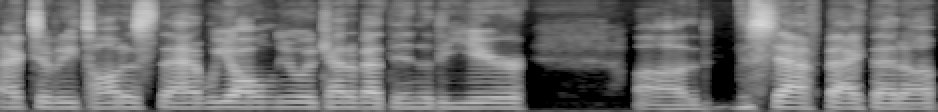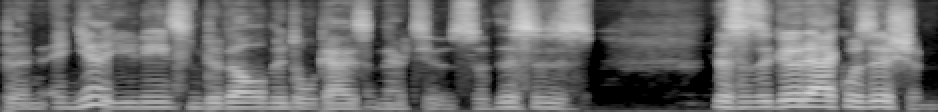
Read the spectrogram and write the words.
activity taught us that. We all knew it kind of at the end of the year. Uh, the, staff backed that up, and and yeah, you need some developmental guys in there too. So this is this is a good acquisition.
